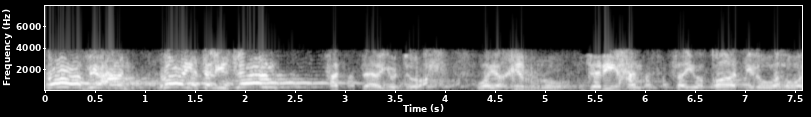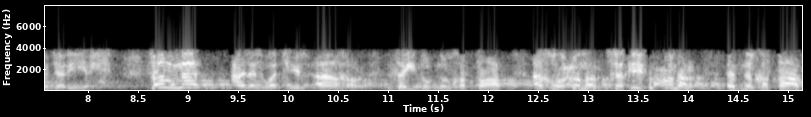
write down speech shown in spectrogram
رافعا راية الإسلام حتى يجرح ويخر جريحا فيقاتل وهو جريح. ثم على الوجه الآخر زيد بن الخطاب أخو عمر شقيق عمر بن الخطاب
